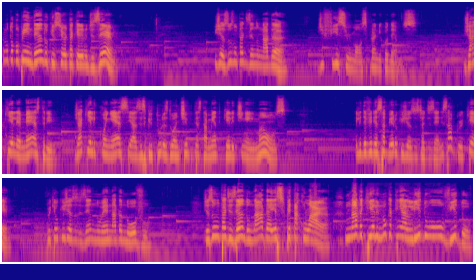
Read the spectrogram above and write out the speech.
Eu não estou compreendendo o que o Senhor está querendo dizer. E Jesus não está dizendo nada difícil, irmãos, para Nicodemos. Já que ele é mestre, já que ele conhece as escrituras do Antigo Testamento que ele tinha em mãos, ele deveria saber o que Jesus está dizendo. E sabe por quê? Porque o que Jesus está dizendo não é nada novo. Jesus não está dizendo nada espetacular, nada que ele nunca tenha lido ou ouvido.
